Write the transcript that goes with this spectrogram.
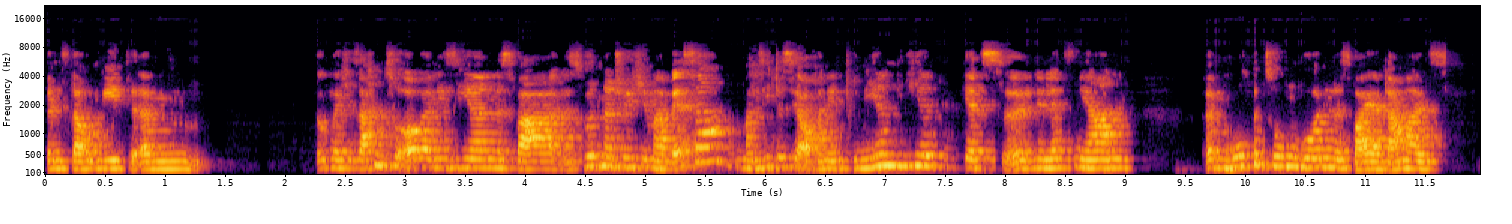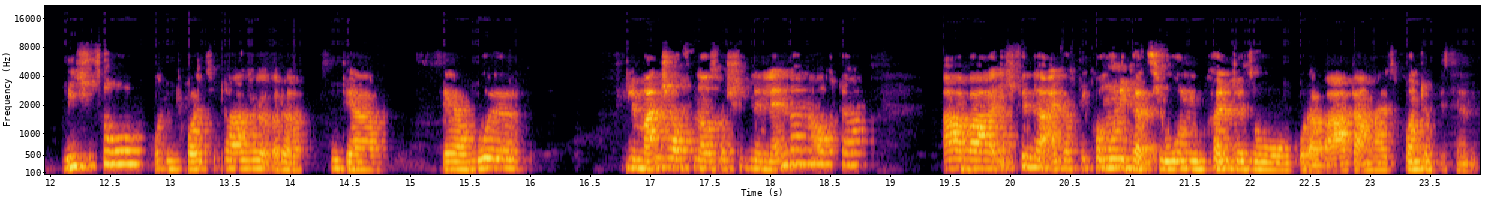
wenn es darum geht, ähm, irgendwelche Sachen zu organisieren. Es war, es wird natürlich immer besser. Man sieht es ja auch an den Turnieren, die hier jetzt äh, in den letzten Jahren ähm, hochgezogen wurden. Das war ja damals nicht so und heutzutage oder sind ja sehr hohe viele Mannschaften aus verschiedenen Ländern auch da. Aber ich finde einfach, die Kommunikation könnte so oder war damals, konnte ein bisschen,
